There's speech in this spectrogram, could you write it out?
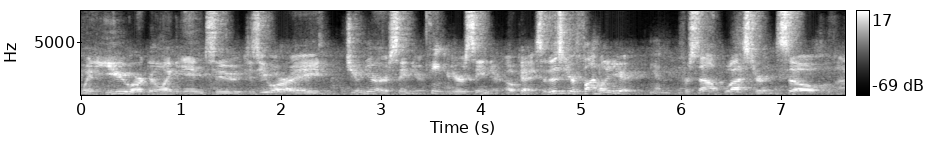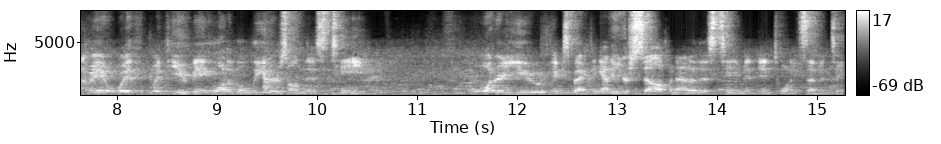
When you are going into, because you are a junior or a senior? Senior. You're a senior. Okay. So this is your final year Yep. for Southwestern. So, I mean, with with you being one of the leaders on this team, what are you expecting out of yourself and out of this team in, in 2017?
